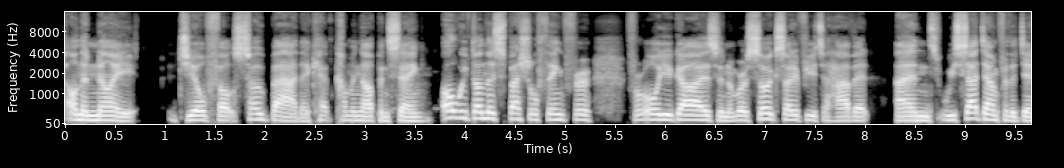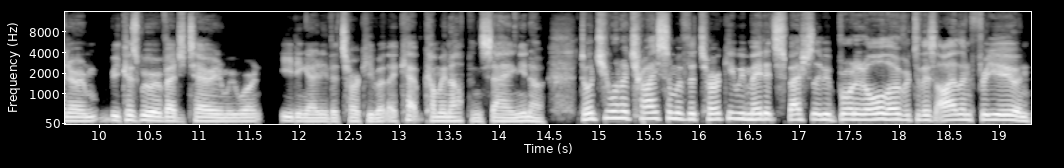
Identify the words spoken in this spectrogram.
on the night, Jill felt so bad. They kept coming up and saying, "Oh, we've done this special thing for for all you guys, and we're so excited for you to have it." And we sat down for the dinner, and because we were vegetarian, we weren't eating any of the turkey, but they kept coming up and saying, you know, don't you want to try some of the turkey? We made it specially. We brought it all over to this island for you. And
